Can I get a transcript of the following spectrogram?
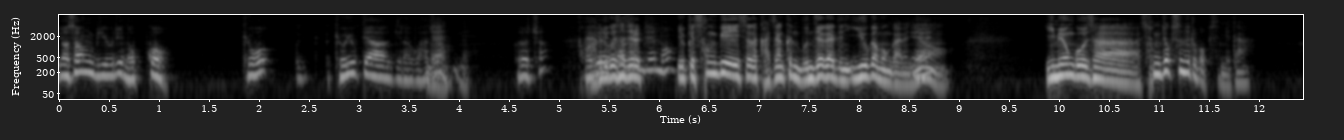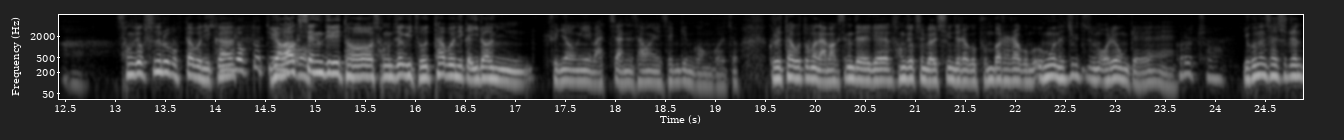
여성 비율이 높고 교 교육대학이라고 하죠. 네, 네. 그렇죠. 아, 그리고 사실 뭐 이렇게 성비에 있어서 가장 큰 문제가 된 이유가 뭔가면요. 예. 임용고사 성적 순으로 뽑습니다. 아, 성적 순으로 뽑다 보니까. 여학생들이 더 성적이 좋다 보니까 이런 균형이 맞지 않는 상황이 생긴 건 거죠. 그렇다고 또 뭐 남학생들에게 성적 좀 열심히 내라고 분발하라고 뭐 응원해주기도 좀 어려운 게 그렇죠. 이거는 사실은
